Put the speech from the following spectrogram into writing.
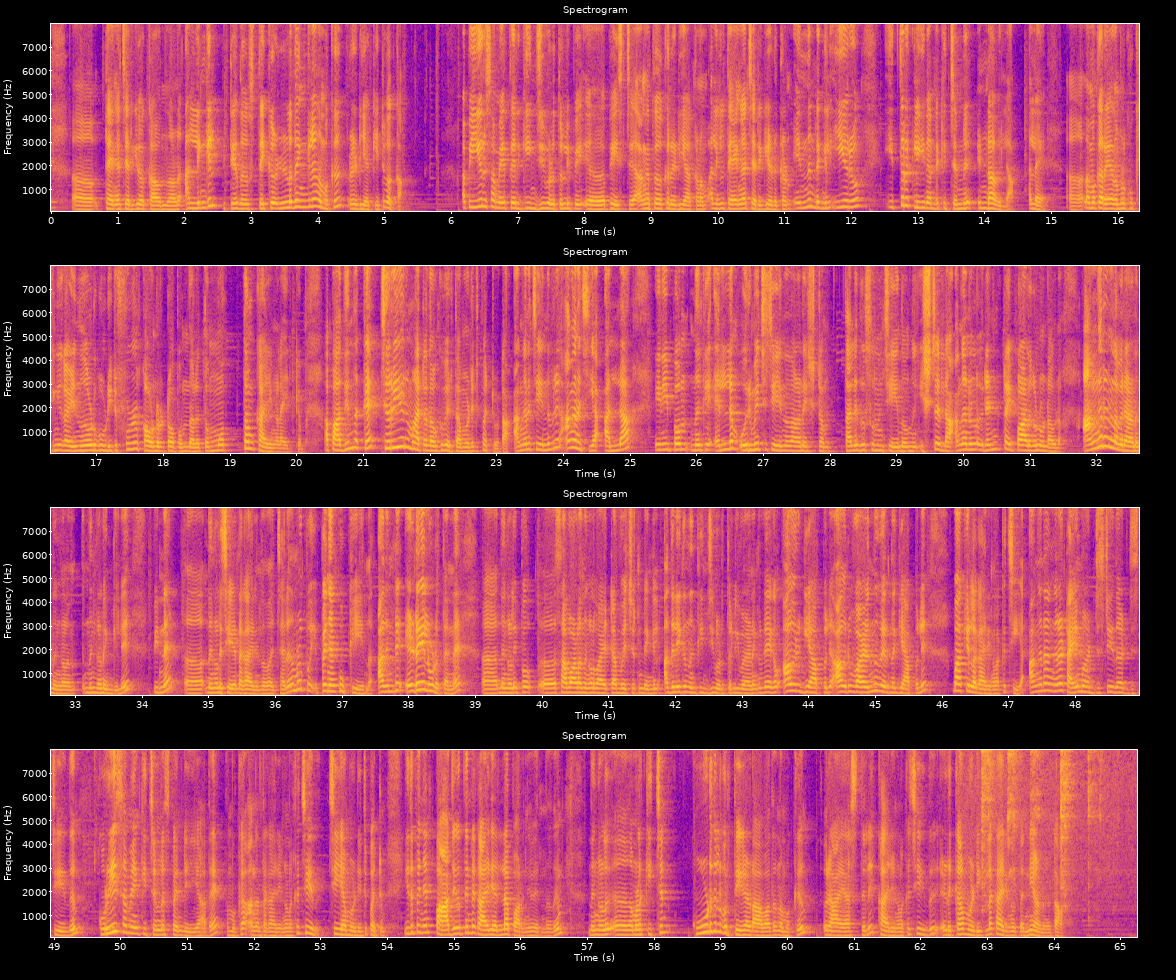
തേങ്ങ ചിരകി വെക്കാവുന്നതാണ്. അല്ലെങ്കിൽ പിറ്റേ ദിവസത്തേക്ക് ഉള്ളതെങ്കിലും നമുക്ക് റെഡിയാക്കിയിട്ട് വെക്കാം. അപ്പോൾ ഈ ഒരു സമയത്ത് എനിക്ക് ഇഞ്ചി വെളുത്തുള്ളി പേസ്റ്റ് അങ്ങനത്തതൊക്കെ റെഡിയാക്കണം അല്ലെങ്കിൽ തേങ്ങ ചിരകി എടുക്കണം എന്നുണ്ടെങ്കിൽ ഈ ഒരു ഇത്ര ക്ലീൻ എന്റെ കിച്ചണിന് ഉണ്ടാവില്ല അല്ലേ? ആ, നമുക്കറിയാം നമ്മൾ കുക്കിംഗ് കഴിയുന്നതോട് കൂടിയിട്ട് ഫുൾ കൗണ്ടർ ടോപ്പും നിലത്തും മൊത്തം കാര്യങ്ങളായിരിക്കും. അപ്പോൾ അതിൽ നിന്നൊക്കെ ചെറിയൊരു മാറ്റം നമുക്ക് വരുത്താൻ വേണ്ടിയിട്ട് പറ്റും കേട്ടോ അങ്ങനെ ചെയ്യുന്നവർ അങ്ങനെ ചെയ്യുക അല്ല ഇനിയിപ്പം നിങ്ങൾക്ക് എല്ലാം ഒരുമിച്ച് ചെയ്യുന്നതാണ് ഇഷ്ടം. തലേദിവസമൊന്നും ചെയ്യുന്നതൊന്നും ഇഷ്ടമില്ല അങ്ങനെയുള്ള രണ്ട് ടൈപ്പ് ആളുകളും ഉണ്ടാവില്ല അങ്ങനെയുള്ളവരാണ് നിങ്ങൾ നിങ്ങളെങ്കിൽ പിന്നെ നിങ്ങൾ ചെയ്യേണ്ട കാര്യം എന്താണെന്ന് വെച്ചാൽ നമ്മളിപ്പോൾ ഇപ്പം ഞാൻ കുക്ക് ചെയ്യുന്നു അതിന്റെ ഇടയിലൂടെ തന്നെ നിങ്ങളിപ്പോൾ സവാള നിങ്ങൾ വയറ്റാൻ വെച്ചിട്ടുണ്ടെങ്കിൽ അതിലേക്ക് നിങ്ങൾക്ക് ഇഞ്ചി വെളുത്തുള്ളി വേണമെങ്കിൽ വേഗം ആ ഒരു ഗ്യാപ്പിൽ ആ ഒരു വഴന്ന് വരുന്ന ഗ്യാപ്പിൽ ബാക്കിയുള്ള കാര്യങ്ങളൊക്കെ ചെയ്യുക അങ്ങനെ അങ്ങനെ ടൈം അഡ്ജസ്റ്റ് ചെയ്ത് അഡ്ജസ്റ്റ് ചെയ്ത് കുറേ സമയം കിച്ചണിൽ സ്പെൻഡ് ചെയ്യാതെ നമുക്ക് അങ്ങനത്തെ കാര്യങ്ങളൊക്കെ ചെയ്ത് ചെയ്യാൻ വേണ്ടിയിട്ട് പറ്റും. ഇതിപ്പോൾ ഞാൻ പാചകത്തിന്റെ കാര്യമല്ല പറഞ്ഞു വരുന്നത്. നിങ്ങൾ നമ്മളെ കിച്ചൺ കൂടുതൽ വൃത്തികേടാവാതെ നമുക്ക് ഒരു ആയാസത്തിൽ കാര്യങ്ങളൊക്കെ ചെയ്ത് എടുക്കാൻ വേണ്ടിയിട്ടുള്ള കാര്യങ്ങൾ തന്നെയാണ് കേട്ടോ.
